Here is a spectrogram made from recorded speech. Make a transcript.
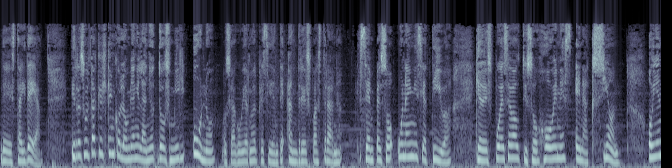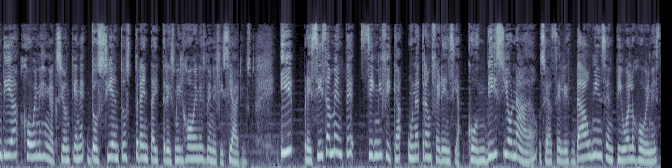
de esta idea. Y resulta que es que en Colombia en el año 2001, o sea, gobierno del presidente Andrés Pastrana, se empezó una iniciativa que después se bautizó Jóvenes en Acción. Hoy en día, Jóvenes en Acción tiene 233 mil jóvenes beneficiarios y precisamente significa una transferencia condicionada, o sea, se les da un incentivo a los jóvenes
